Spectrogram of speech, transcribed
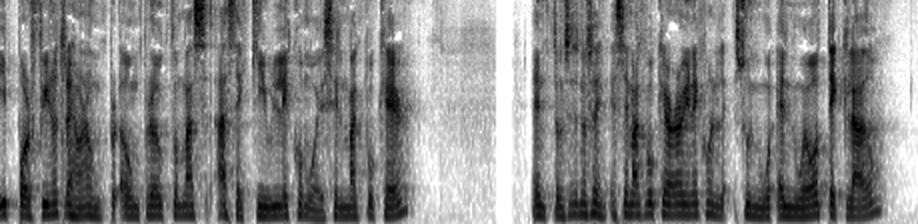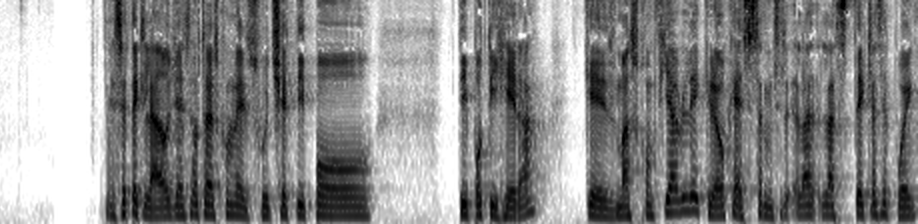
y por fin lo trajeron a un, producto más asequible como es el MacBook Air. Entonces, no sé, este MacBook Air viene con el nuevo teclado. Ese teclado ya es otra vez con el switch tipo, tipo tijera, que es más confiable. Creo que también las teclas se pueden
